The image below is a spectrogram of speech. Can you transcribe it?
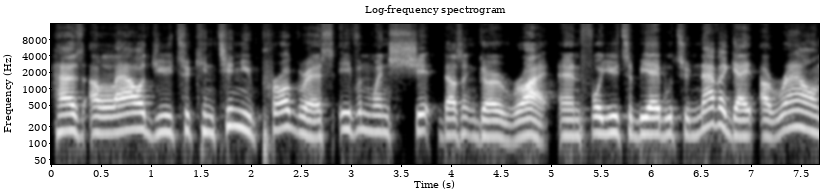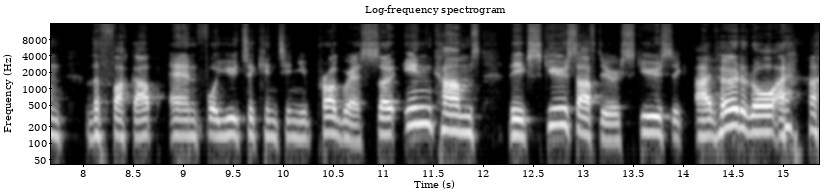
has allowed you to continue progress even when shit doesn't go right and for you to be able to navigate around the fuck up and for you to continue progress. So in comes the excuse after excuse. I've heard it all. I,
